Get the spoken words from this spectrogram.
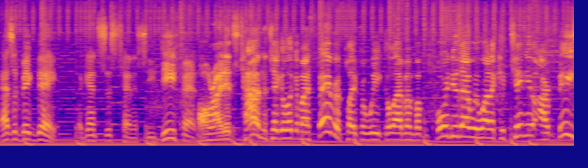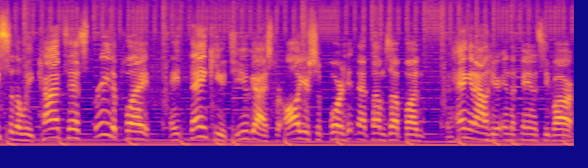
has a big day against this Tennessee defense. All right, it's time to take a look at my favorite play for week 11. But before we do that, we want to continue our Beast of the Week contest, free to play. A thank you to you guys for all your support, hitting that thumbs up button, and hanging out here in the fantasy bar.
